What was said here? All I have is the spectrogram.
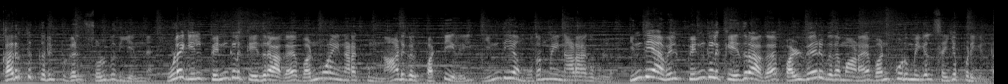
கருத்து கணிப்புகள் சொல்வது என்ன? உலகில் பெண்களுக்கு எதிராக வன்முறை நடக்கும் நாடுகள் பட்டியலில் இந்தியா முதன்மை நாடாக உள்ளது. இந்தியாவில் பெண்களுக்கு எதிராக பல்வேறு விதமான வன்கொடுமைகள் செய்யப்படுகின்றன.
